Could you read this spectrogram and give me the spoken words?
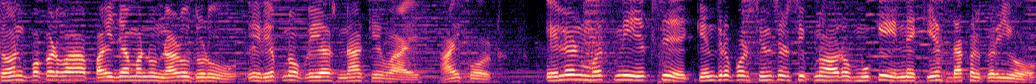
ધન પકડવા પાયજામાનું નાડું તોડવું એ રેપનો પ્રયાસ ના કહેવાય. હાઈકોર્ટ. એલન મસ્કની એક્સે કેન્દ્ર પર સેન્સરશિપનો આરોપ મૂકીને કેસ દાખલ કર્યો.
